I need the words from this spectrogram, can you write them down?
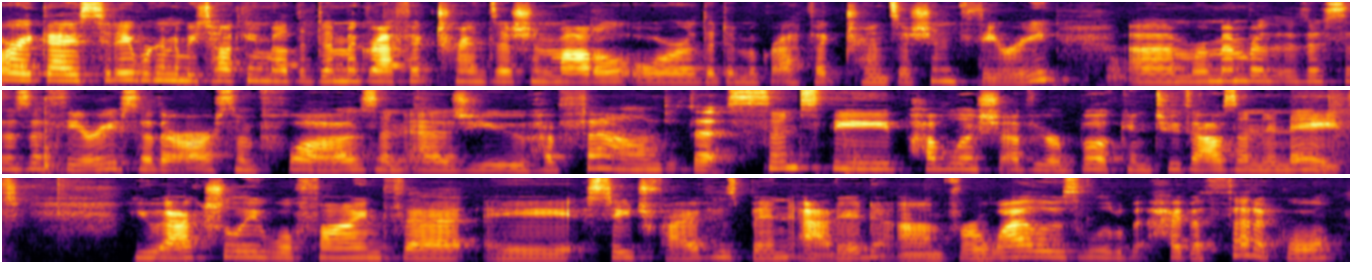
All right, guys, today we're going to be talking about the demographic transition model or the demographic transition theory. Um, remember that this is a theory, so there are some flaws, and as you have found that since the publish of your book in 2008, you actually will find that a stage five has been added. Um, for a while, it was a little bit hypothetical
